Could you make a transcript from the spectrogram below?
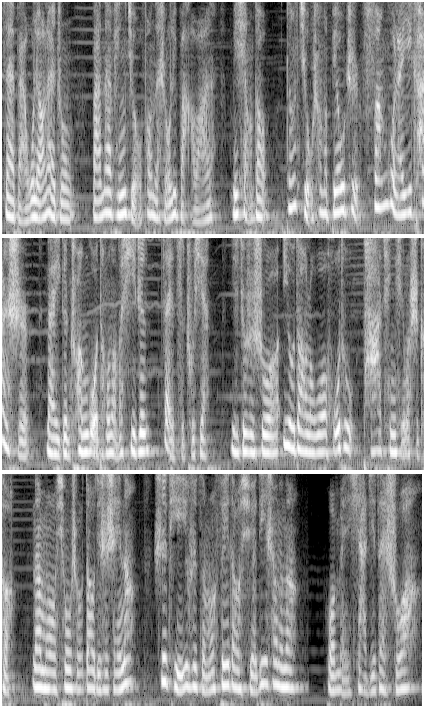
在百无聊赖中把那瓶酒放在手里把玩。没想到，当酒上的标志翻过来一看时，那一根穿过头脑的细针再次出现。也就是说，又到了我糊涂他清醒的时刻。那么，凶手到底是谁呢？尸体又是怎么飞到雪地上的呢？我们下集再说。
